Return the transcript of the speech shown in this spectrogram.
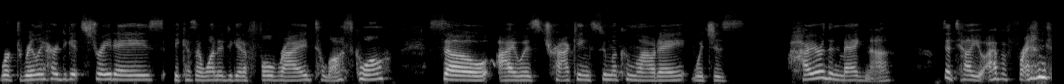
worked really hard to get straight A's because I wanted to get a full ride to law school. So I was tracking summa cum laude, which is higher than magna. To tell you, I have a friend.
